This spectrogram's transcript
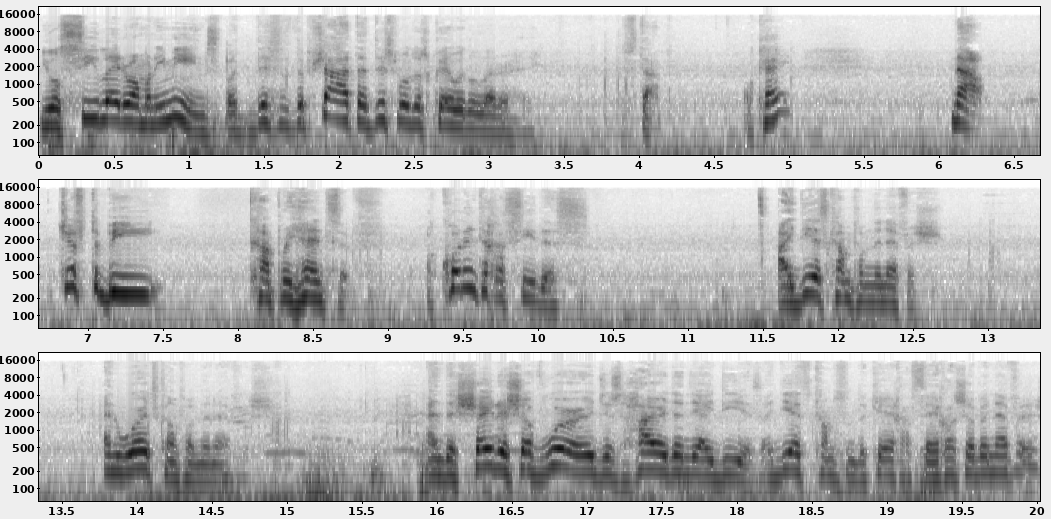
You'll see later on what he means, but this is the pshat that this will just create with the letter hay. Stop. Okay? Now, just to be comprehensive, according to Hasidus, ideas come from the nefesh, and words come from the nefesh. And the shadish of words is higher than the ideas. Ideas comes from the keich haseichel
